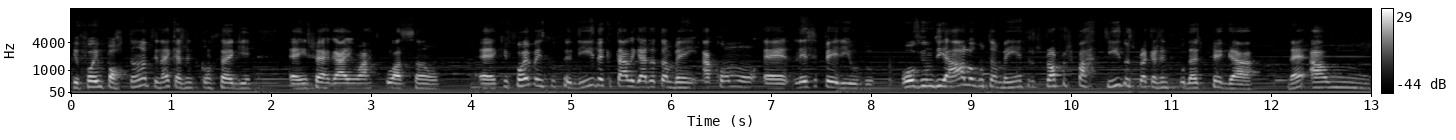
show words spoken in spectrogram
que foi importante, né? Que a gente consegue é, enxergar em uma articulação é, que foi bem sucedida, que está ligada também a como é, nesse período houve um diálogo também entre os próprios partidos para que a gente pudesse chegar né, a um,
